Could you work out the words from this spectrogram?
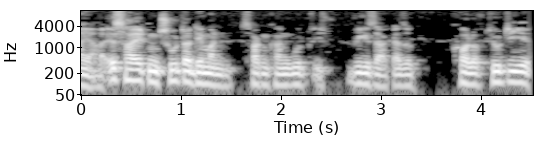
naja, ist halt ein Shooter, den man zocken kann. Gut, ich, wie gesagt, also Call of Duty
